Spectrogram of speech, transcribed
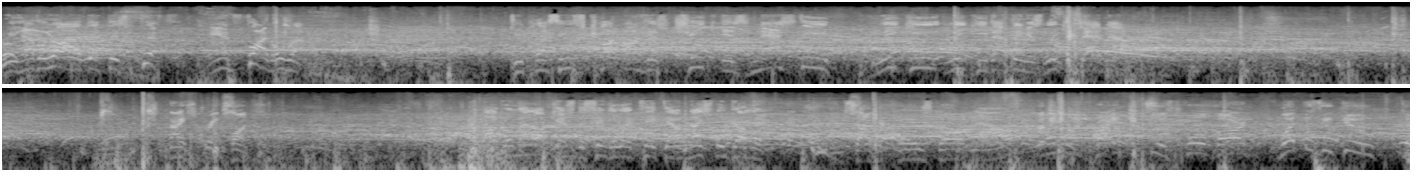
We have arrived at this fifth and final round. Du Plessis' cut on his cheek is nasty, leaky, leaky. That thing is leaking bad now. Nice straight punch. Magomedov gets the single leg takedown. Nicely done there. Inside the closed guard now. I mean, right into his full guard. What does he do to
